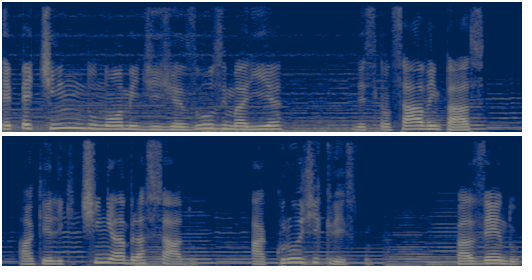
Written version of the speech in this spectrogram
repetindo o nome de Jesus e Maria, descansava em paz aquele que tinha abraçado a cruz de Cristo, fazendo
